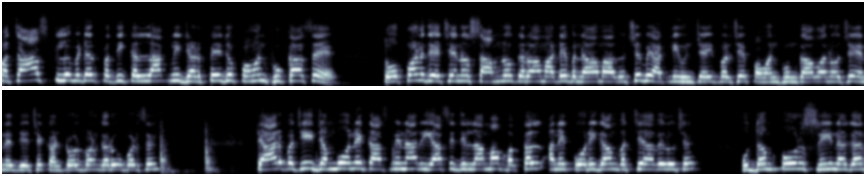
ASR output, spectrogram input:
પચાસ કિલોમીટર પ્રતિ કલાકની ઝડપે જો પવન ફૂંકાશે, તો પણ જે છે એનો સામનો કરવા માટે બનાવવામાં આવ્યું છે. ભાઈ, આટલી ઊંચાઈ પર છે, પવન ફૂંકાવાનો છે, એને જે છે કંટ્રોલ પણ કરવું પડશે. ત્યાર પછી જમ્મુ અને કાશ્મીરના રિયાસી જિલ્લામાં બકલ અને કોરીગામ વચ્ચે આવેલું છે. ઉધમપુર, શ્રીનગર,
